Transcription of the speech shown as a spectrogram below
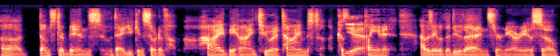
uh, dumpster bins that you can sort of hide behind too at times. Because Yeah. playing it, I was able to do that in certain areas. So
